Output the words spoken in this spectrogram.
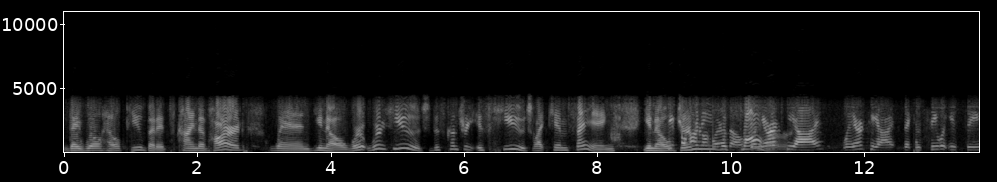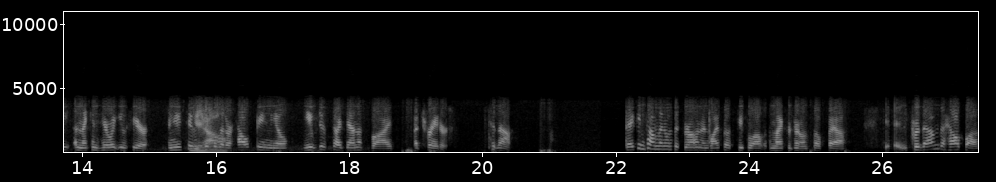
They will help you, but it's kind of hard when you know we're we're huge. This country is huge, like Kim's saying. You know, People Germany aware, was though, smaller. When you're a TI, when you're a TI, they can see what you see and they can hear what you hear. And you see the Yeah. people that are helping you, you've just identified a traitor to them. They can come in with a drone and wipe those people out with a micro drone so fast. For them to help us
